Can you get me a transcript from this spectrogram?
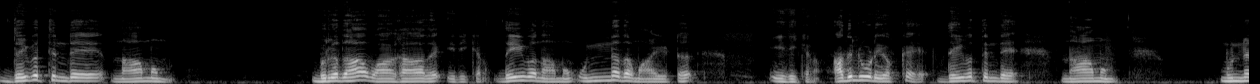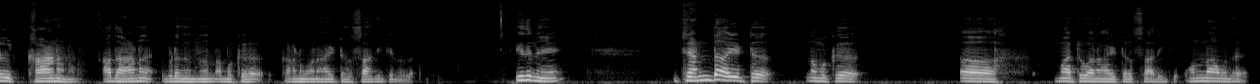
ദൈവത്തിന്റെ നാമം വൃതാവാകാതെ ഇരിക്കണം. ദൈവനാമം ഉന്നതമായിട്ട് ഇരിക്കണം. അതിലൂടെയൊക്കെ ദൈവത്തിന്റെ നാമം മുന്നിൽ കാണണം. അതാണ് ഇവിടെ നിന്ന് നമുക്ക് കാണുവാനായിട്ട് സാധിക്കുന്നത്. ഇതിനെ രണ്ടായിട്ട് നമുക്ക് മാറ്റുവാനായിട്ട് സാധിക്കും. ഒന്നാമത്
